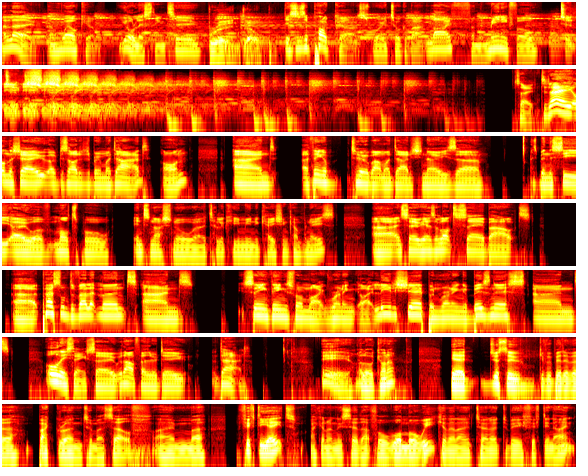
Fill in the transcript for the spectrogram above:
Hello and welcome. You're listening to Brain Dump. This is a podcast where we talk about life from the meaningful to the extreme. So today on the show, I've decided to bring my dad on, and I think too about my dad. You should know he's uh, he's been the CEO of multiple international uh, telecommunication companies, uh, and so he has a lot to say about uh, personal development and seeing things from like running like leadership and running a business and all these things. So without further ado, Dad. Hey, hello, Connor. Yeah, just to give a bit of a background to myself, I'm uh, 58. I can only say that for one more week, and then I turn out to be 59.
